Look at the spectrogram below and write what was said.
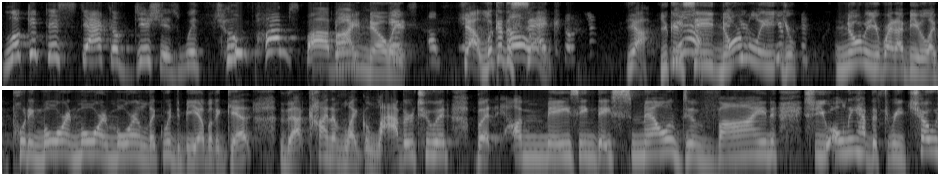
Look at this stack of dishes with two pumps, Bobbi. I know it's it. Yeah, look at the oh, sink. So yeah, you can yeah, see normally you're, you're, you're normally you're right, I'd be like putting more and more and more in liquid to be able to get that kind of like lather to it, but amazing. They smell divine. So you only have the three cho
